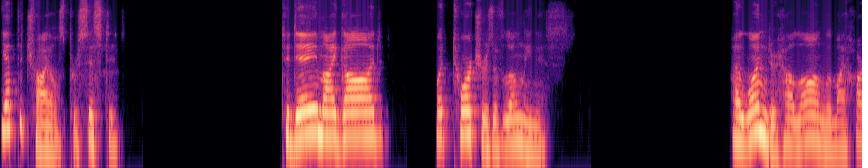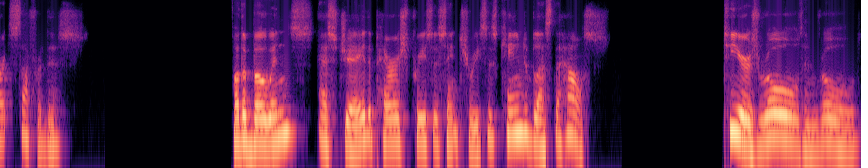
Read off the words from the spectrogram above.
Yet the trials persisted. Today, my God, what tortures of loneliness. I wonder how long will my heart suffer this. Father Bauwens, S.J., the parish priest of St. Teresa's, came to bless the house. Tears rolled and rolled.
